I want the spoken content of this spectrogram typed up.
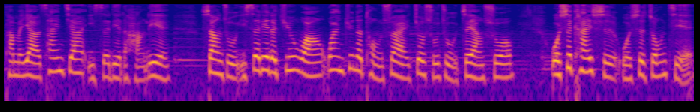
他们要参加以色列的行列。上主以色列的君王，万军的统帅，救赎主这样说：“我是开始，我是终结，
